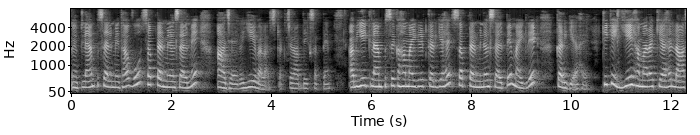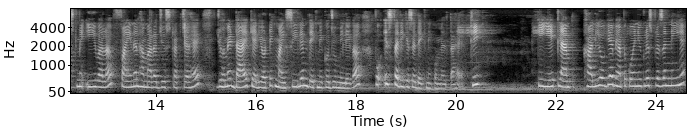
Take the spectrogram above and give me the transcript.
क्लैम्प सेल में था, वो सब टर्मिनल सेल में आ जाएगा। ये वाला स्ट्रक्चर आप देख सकते हैं। अब ये क्लैम्प से कहाँ माइग्रेट कर गया है? सब टर्मिनल सेल पे माइग्रेट कर गया है। ठीक है, ये हमारा क्या है? लास्ट में ई e वाला फाइनल हमारा जो स्ट्रक्चर है, जो हमें डाई कैरियोटिक माइसीलियम देखने को जो मिलेगा, वो इस तरीके से देखने को मिलता है। ठीक? कि ये क्लैंप खाली हो गया, अब यहाँ पे कोई न्यूक्लियस प्रेजेंट नहीं है।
